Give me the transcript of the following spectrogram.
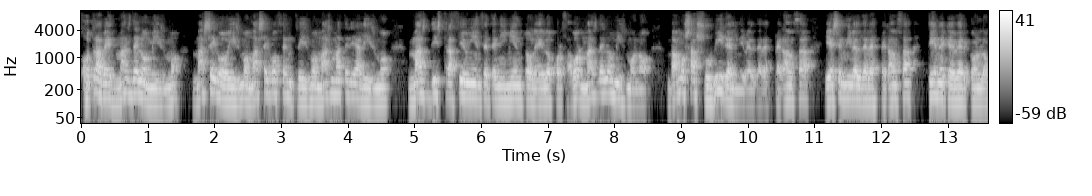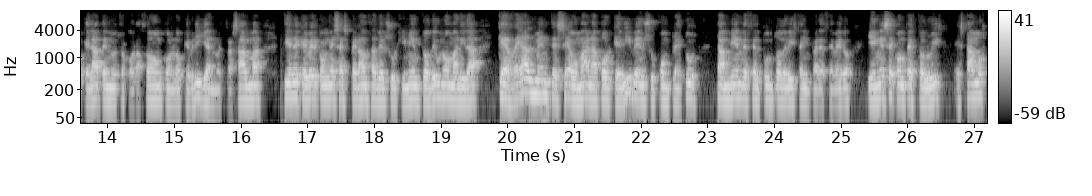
Otra vez más de lo mismo, más egoísmo, más egocentrismo, más materialismo, más distracción y entretenimiento, léelo, por favor, más de lo mismo, no. vamos a subir el nivel de la esperanza y ese nivel de la esperanza tiene que ver con lo que late en nuestro corazón, con lo que brilla en nuestras almas, tiene que ver con esa esperanza del surgimiento de una humanidad que realmente sea humana porque vive en su completud también desde el punto de vista imperecedero. Y en ese contexto, Luis, estamos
